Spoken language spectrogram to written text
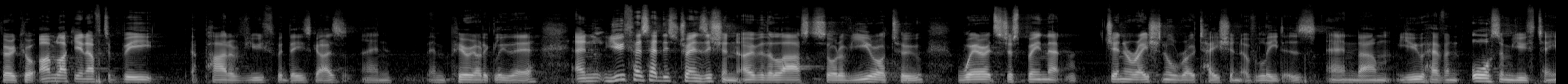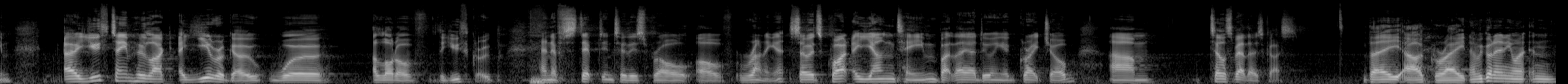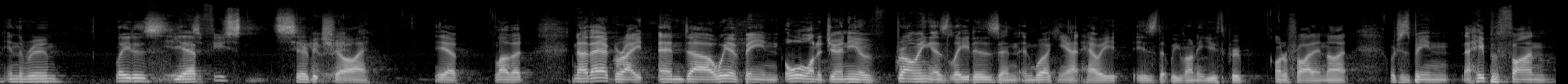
very cool. I'm lucky enough to be a part of youth with these guys and and periodically there. And youth has had this transition over the last sort of year or two where it's just been that generational rotation of leaders. And um, you have an awesome youth team. A youth team who, like a year ago, were a lot of the youth group and have stepped into this role of running it. So it's quite a young team, but they are doing a great job. Um, tell us about those guys. They are great. Have we got anyone in, in the room? Leaders? Yeah, yep. there's a few They're a bit over there. shy. Yep, love it. No, they are great. And uh, we have been all on a journey of growing as leaders and, and working out how it is that we run a youth group on a Friday night, which has been a heap of fun.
